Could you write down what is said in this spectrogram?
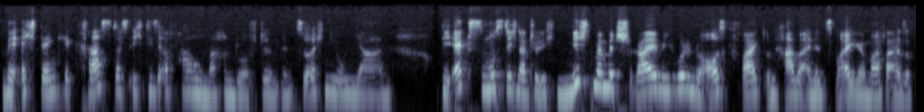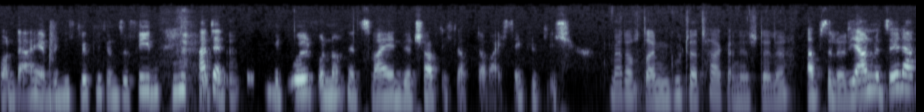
mir echt denke, krass, dass ich diese Erfahrung machen durfte mit solchen jungen Jahren. Die Ex musste ich natürlich nicht mehr mitschreiben. Ich wurde nur ausgefragt und habe eine 2 gemacht. Also von daher bin ich glücklich und zufrieden. Hatte mit Ulf und noch eine 2 in Wirtschaft. Ich glaube, da war ich sehr glücklich. War doch dann ein guter Tag an der Stelle. Absolut. Ja, und mit Silda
